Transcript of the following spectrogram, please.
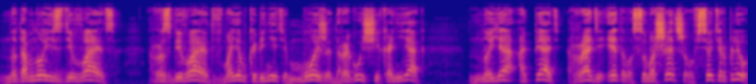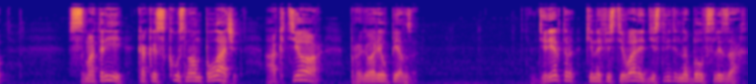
надо мной издеваются, разбивают в моем кабинете мой же дорогущий коньяк. Но я опять ради этого сумасшедшего все терплю. «Смотри, как искусно он плачет! Актер!» – проговорил Пенза. Директор кинофестиваля действительно был в слезах.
